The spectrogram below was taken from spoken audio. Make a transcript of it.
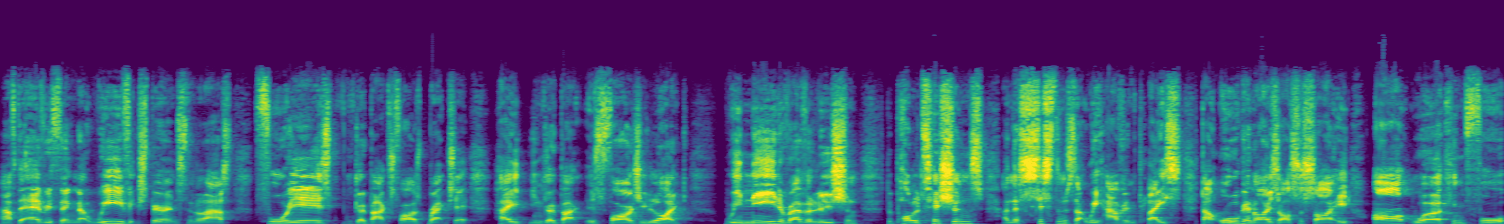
after everything that we've experienced in the last four years. Go back as far as Brexit. Hey, you can go back as far as you like. We need a revolution. The politicians and the systems that we have in place that organize our society aren't working for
